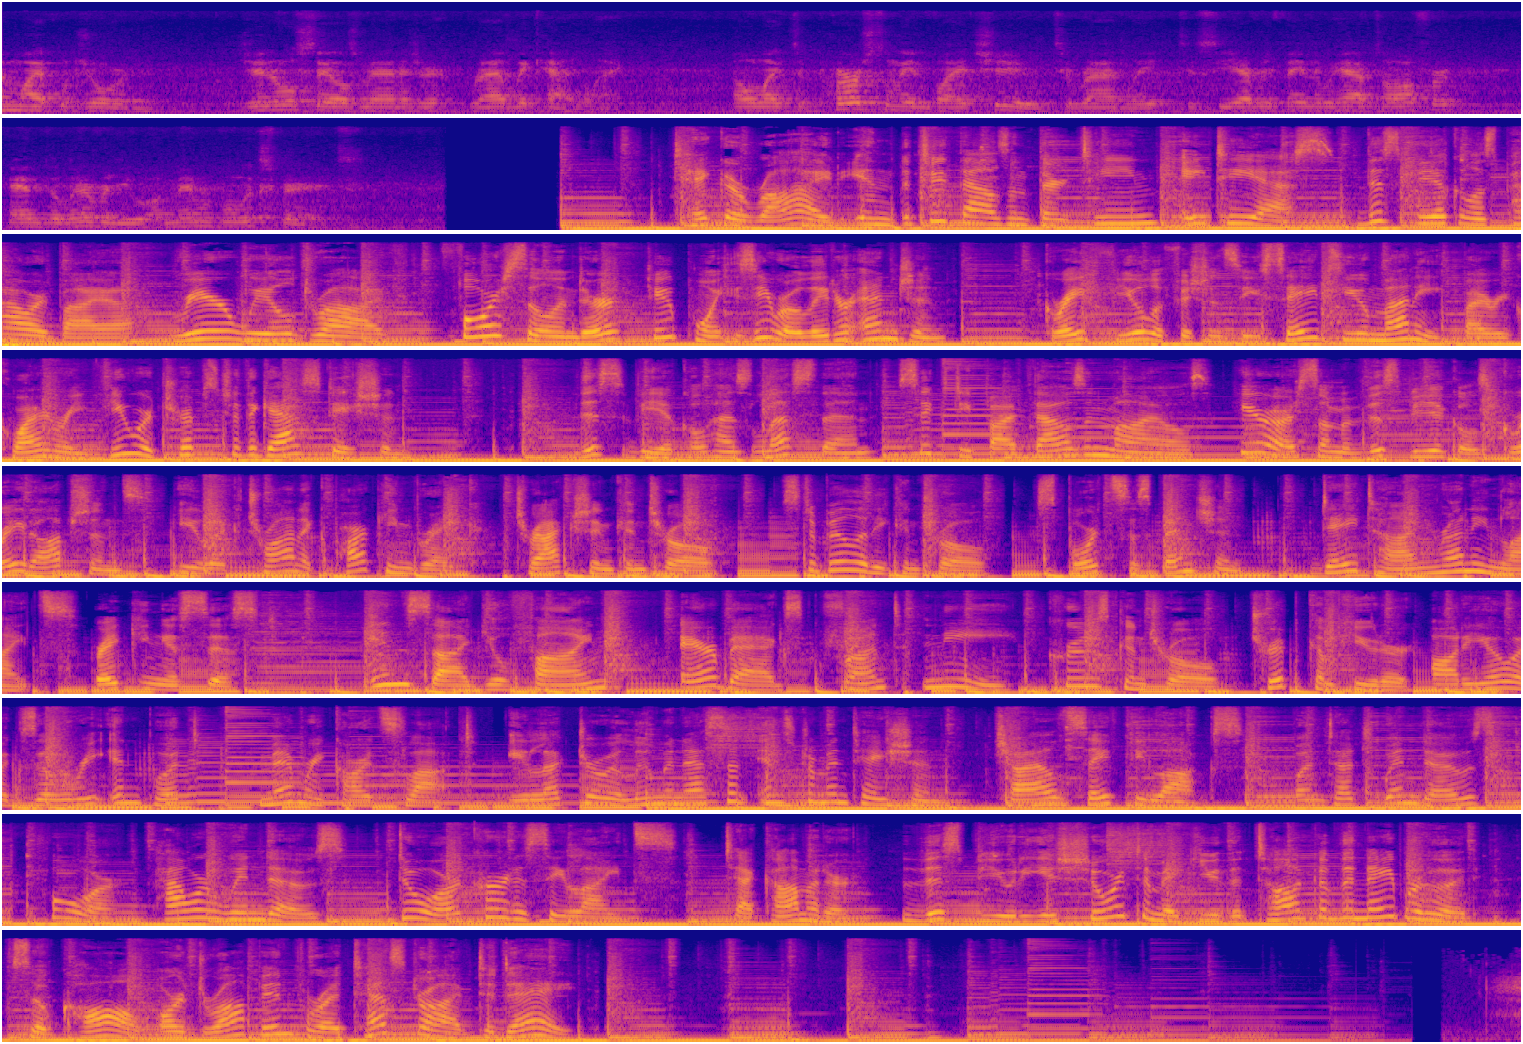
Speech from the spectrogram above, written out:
I'm Michael Jordan, General Sales Manager, Radley Cadillac. I would like to personally invite you to Radley to see everything that we have to offer and deliver you a memorable experience. Take a ride in the 2013 ATS. This vehicle is powered by a rear-wheel drive, four-cylinder, 2.0-liter engine. Great fuel efficiency saves you money by requiring fewer trips to the gas station. This vehicle has less than 65,000 miles. Here are some of this vehicle's great options. Electronic parking brake, traction control, stability control, sports suspension, daytime running lights, braking assist, Inside you'll find airbags, front knee, cruise control, trip computer, audio auxiliary input, memory card slot, electroluminescent instrumentation, child safety locks, one-touch windows, four power windows, door courtesy lights, tachometer. This beauty is sure to make you the talk of the neighborhood. So call or drop in for a test drive today.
